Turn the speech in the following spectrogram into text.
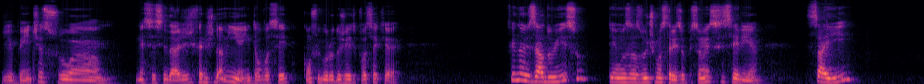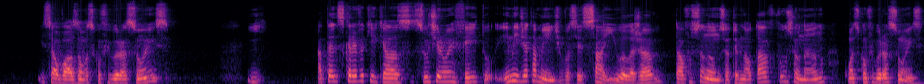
De repente a sua necessidade é diferente da minha, então você configura do jeito que você quer. Finalizado isso, temos as últimas três opções que seria sair e salvar as novas configurações e até descreve aqui que elas surtiram efeito imediatamente. Você saiu, ela já está funcionando, seu terminal está funcionando com as configurações.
